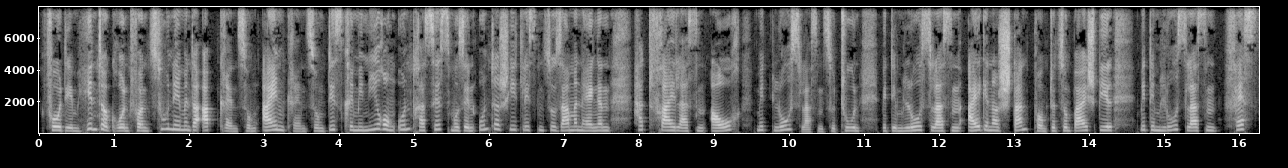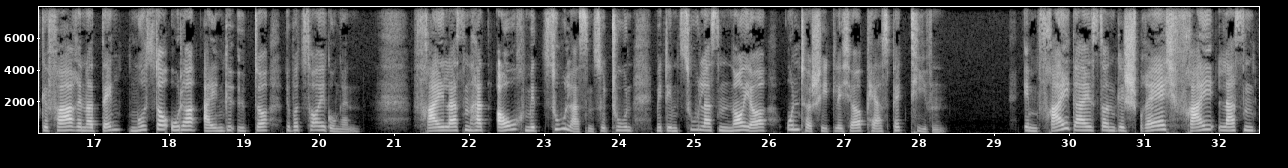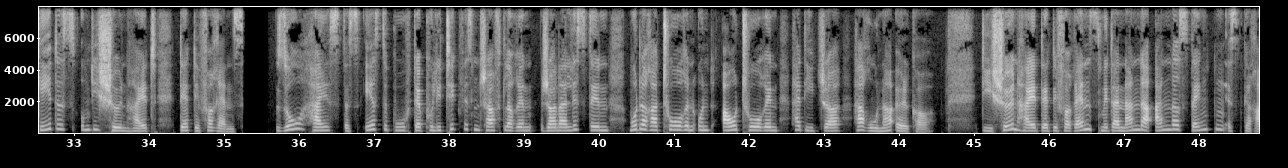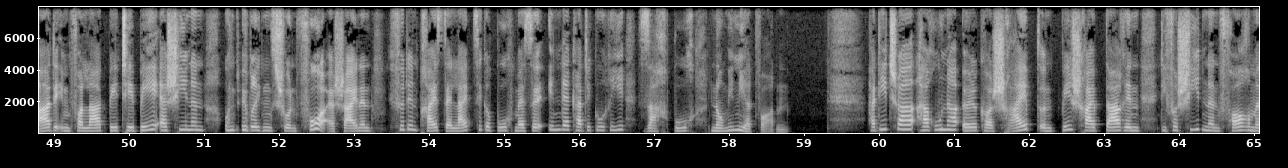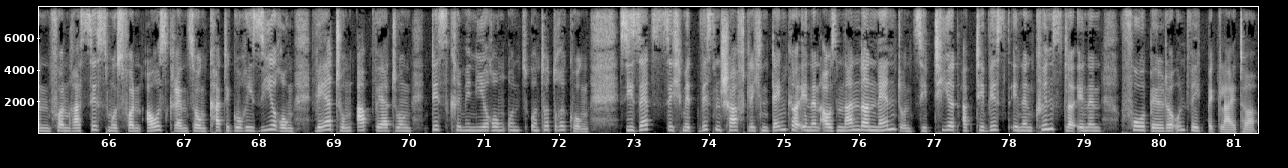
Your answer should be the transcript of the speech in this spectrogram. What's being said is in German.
Vor dem Hintergrund von zunehmender Abgrenzung, Eingrenzung, Diskriminierung und Rassismus in unterschiedlichsten Zusammenhängen hat Freilassen auch mit Loslassen zu tun, mit dem Loslassen eigener Standpunkte zum Beispiel, mit dem Loslassen festgefahrener Denkmuster oder eingeübter Überzeugungen. Freilassen hat auch mit Zulassen zu tun, mit dem Zulassen neuer, unterschiedlicher Perspektiven. Im Freigeistern Gespräch Freilassen geht es um die Schönheit der Differenz. So heißt das erste Buch der Politikwissenschaftlerin, Journalistin, Moderatorin und Autorin Hadija Haruna Oelker. Die Schönheit der Differenz miteinander anders denken ist gerade im Verlag BTB erschienen und übrigens schon vor Erscheinen für den Preis der Leipziger Buchmesse in der Kategorie Sachbuch nominiert worden. Hadija Haruna Oelker schreibt und beschreibt darin die verschiedenen Formen von Rassismus, von Ausgrenzung, Kategorisierung, Wertung, Abwertung, Diskriminierung und Unterdrückung. Sie setzt sich mit wissenschaftlichen Denkerinnen auseinander, nennt und zitiert Aktivistinnen, Künstlerinnen, Vorbilder und Wegbegleiter.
